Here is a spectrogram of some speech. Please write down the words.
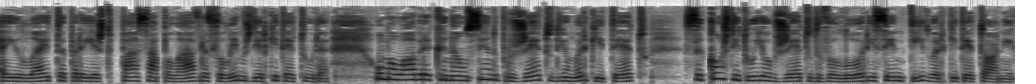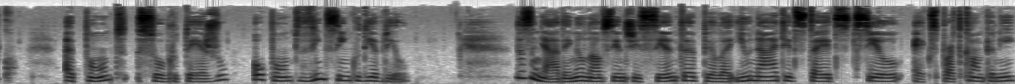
a eleita para este passo à palavra Falemos de Arquitetura, uma obra que, não sendo projeto de um arquiteto, se constitui objeto de valor e sentido arquitetónico. A Ponte sobre o Tejo, ou Ponte 25 de Abril. Desenhada em 1960 pela United States Steel Export Company,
